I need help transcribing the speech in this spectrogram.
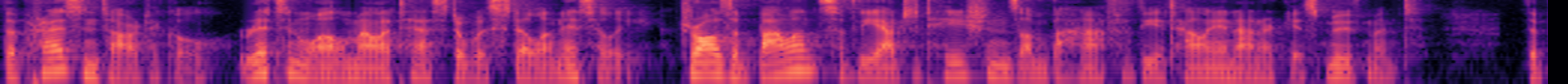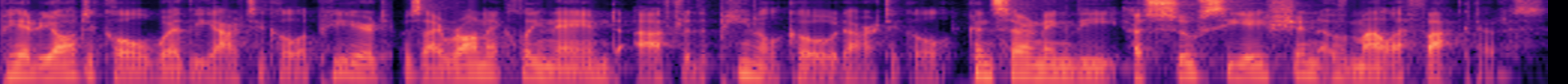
The present article, written while Malatesta was still in Italy, draws a balance of the agitations on behalf of the Italian anarchist movement. The periodical where the article appeared was ironically named after the Penal Code article concerning the Association of Malefactors,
